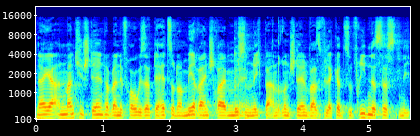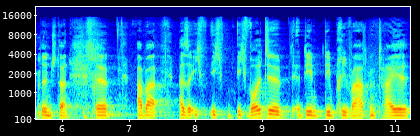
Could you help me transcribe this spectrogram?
Naja, an manchen Stellen hat meine Frau gesagt, da hättest du noch mehr reinschreiben müssen. Okay. Nicht bei anderen Stellen war sie vielleicht ganz zufrieden, dass das nicht drin stand. Äh, aber also ich, ich, ich wollte den, den privaten Teil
